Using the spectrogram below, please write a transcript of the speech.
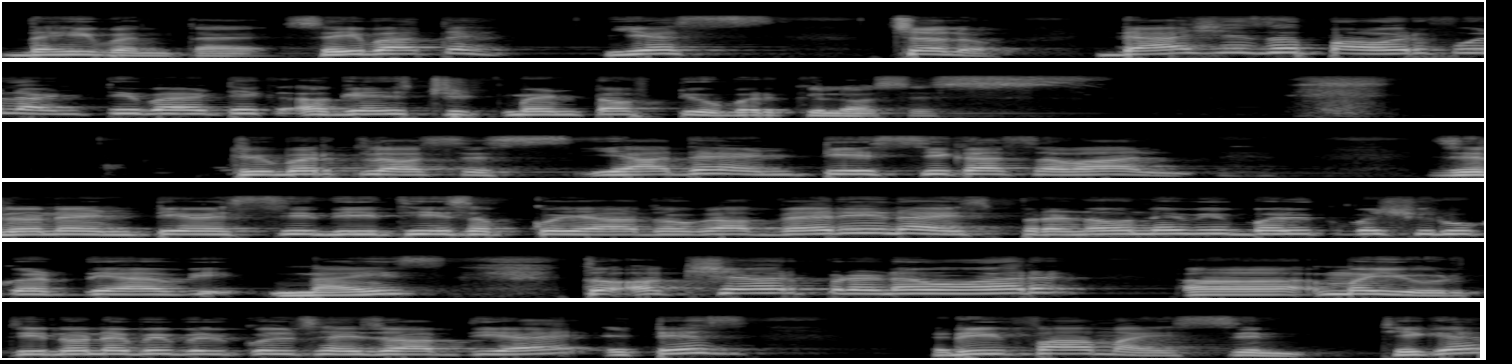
दही बनता है। सही बात है? यस चलो dash is a powerful antibiotic against treatment of tuberculosis tuberculosis याद है एनटीएससी का सवाल? जिन्होंने एनटीएससी दी थी, सबको याद होगा। वेरी नाइस प्रणव ने भी बल्क में शुरू कर दिया अभी। नाइस तो अक्षय और प्रणव और मयूर, तीनों ने भी बिल्कुल सही जवाब दिया है। इट इज़ रिफामाइसिन ठीक है?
